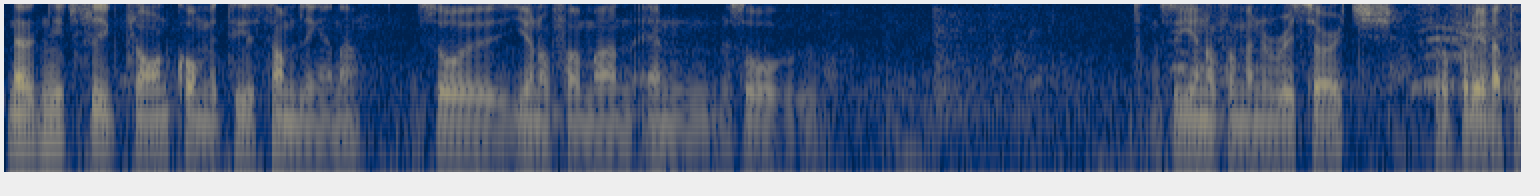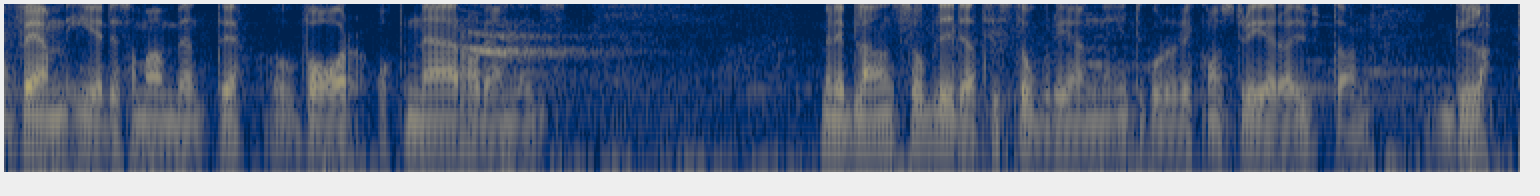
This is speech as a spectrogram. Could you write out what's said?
När ett nytt flygplan kommer till samlingarna så genomför man en så så genomför man en research för att få reda på vem är det som använt det och var och när har det använts. Men ibland så blir det att historien inte går att rekonstruera utan glapp.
